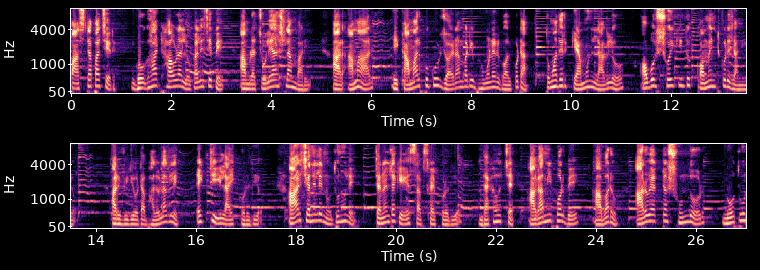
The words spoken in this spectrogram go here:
পাঁচটা পাঁচের গোঘাট হাওড়া লোকালে চেপে আমরা চলে আসলাম বাড়ি। আর আমার এই কামারপুকুর জয়রামবাটি ভ্রমণের গল্পটা তোমাদের কেমন লাগল অবশ্যই কিন্তু কমেন্ট করে জানিও। আর ভিডিওটা ভালো লাগলে একটি লাইক করে দিও। আর চ্যানেলে নতুন হলে চ্যানেলটাকে সাবস্ক্রাইব করে দিও। দেখা হচ্ছে আগামী পর্বে আবারও আরও একটা সুন্দর নতুন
